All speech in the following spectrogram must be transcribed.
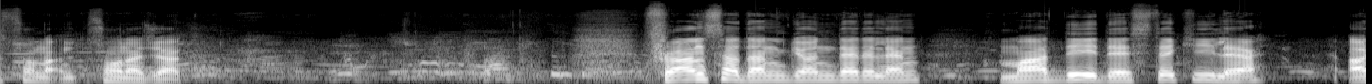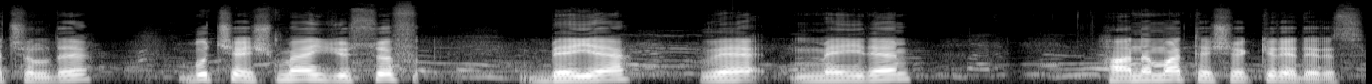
sona- sunacak. Fransa'dan gönderilen maddi destek ile açıldı. Bu çeşme Yusuf Bey'e ve Meyrem Hanım'a teşekkür ederiz.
